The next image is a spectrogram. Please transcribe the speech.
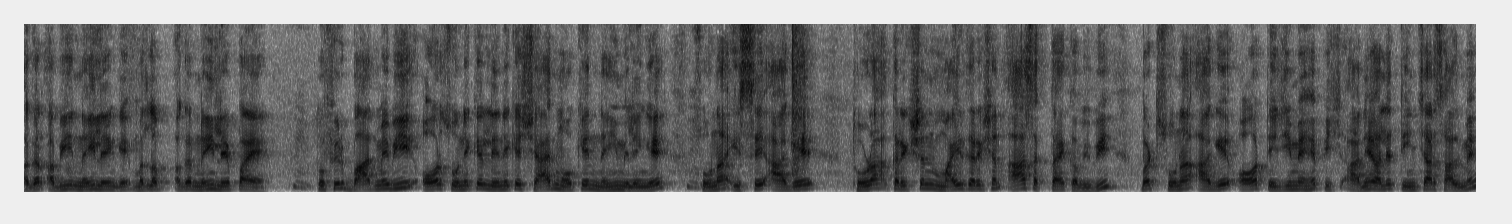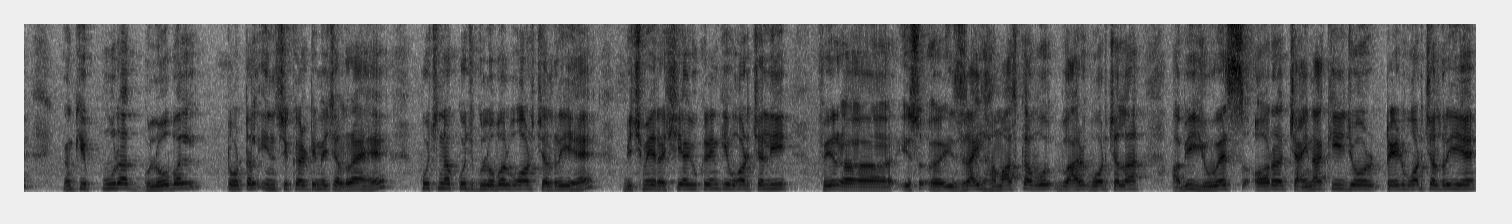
अगर अभी नहीं लेंगे मतलब अगर नहीं ले पाए तो फिर बाद में भी और सोने के लेने के शायद मौके नहीं मिलेंगे. सोना इससे आगे थोड़ा करेक्शन माइल्ड करेक्शन आ सकता है कभी भी बट सोना आगे और तेज़ी में है पिछ आने वाले तीन चार साल में क्योंकि पूरा ग्लोबल टोटल इनसिक्योरिटी में चल रहा है। कुछ ना कुछ ग्लोबल वॉर चल रही है। बीच में रशिया यूक्रेन की वॉर चली, फिर इस इसराइल हमास का वो वॉर चला। अभी यूएस और चाइना की जो ट्रेड वॉर चल रही है।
